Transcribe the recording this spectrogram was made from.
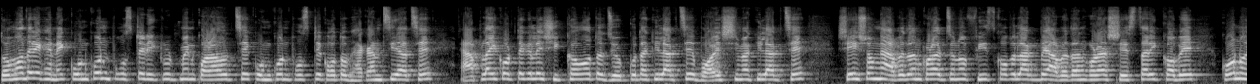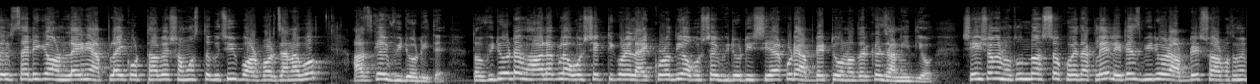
তোমাদের এখানে কোন কোন পোস্টে রিক্রুটমেন্ট করা হচ্ছে, কোন কোন পোস্টে কত ভ্যাকান্সি আছে? অ্যাপ্লাই করতে গেলে শিক্ষাগত যোগ্যতা কী লাগছে? বয়স সীমা কী লাগছে? সেই সঙ্গে আবেদন করার জন্য ফিস কত লাগবে, আবেদন করার শেষ তারিখ কবে, কোন ওয়েবসাইটে অনলাইনে অ্যাপ্লাই করতে হবে, সমস্ত কিছুই পরপর জানাব আজকের ভিডিওটিতে। তো ভিডিওটা ভালো লাগলে অবশ্যই একটি করে লাইক করে দিও, অবশ্যই ভিডিওটি শেয়ার করে আপডেটটি অন্যদেরকে জানিয়ে দিও। সেই সঙ্গে নতুন দর্শক হয়ে থাকলে লেটেস্ট ভিডিওর আপডেট সবার প্রথমে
